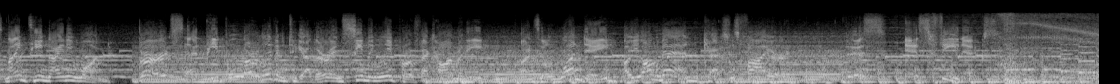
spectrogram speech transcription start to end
since 1991. Birds and people are living together in seemingly perfect harmony until one day a young man catches fire. This is Phoenix.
